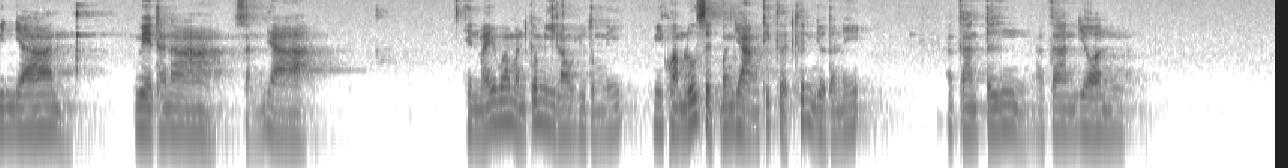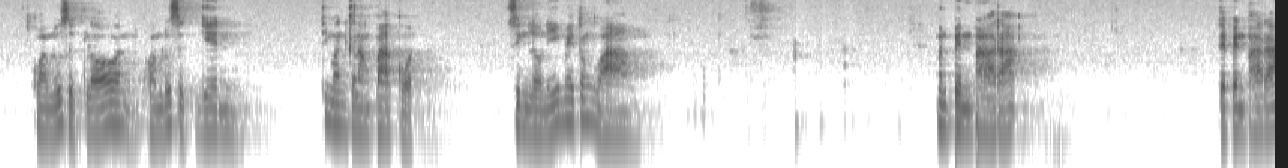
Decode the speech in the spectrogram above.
วิญญาณ เวทนา สัญญา เห็นไหมว่ามันก็มีเราอยู่ตรงนี้ มีความรู้สึกบางอย่างที่เกิดขึ้นอยู่ตอนนี้ อาการตึง อาการย่อน ความรู้สึกร้อน ความรู้สึกเย็น ที่มันกำลังปรากฏ สิ่งเหล่านี้ไม่ต้องวาง มันเป็นภาระ แต่เป็นภาระ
